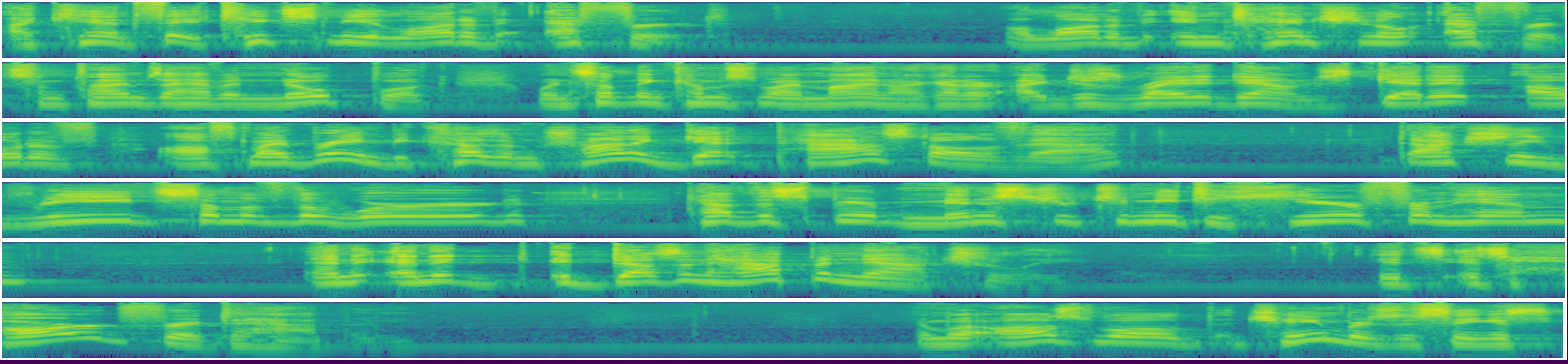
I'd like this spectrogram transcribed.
I can't say, it takes me a lot of effort a lot of intentional effort. Sometimes I have a notebook. When something comes to my mind, I, gotta, I just write it down, just get it out of off my brain because I'm trying to get past all of that, to actually read some of the word, to have the Spirit minister to me, to hear from Him. And, and it, it doesn't happen naturally. It's, it's hard for it to happen. And what Oswald Chambers is saying is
